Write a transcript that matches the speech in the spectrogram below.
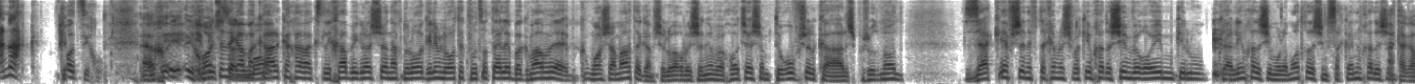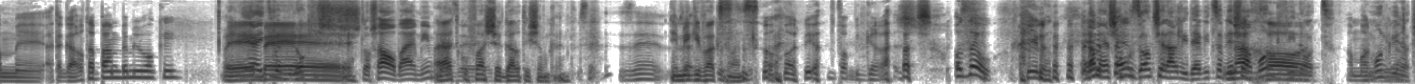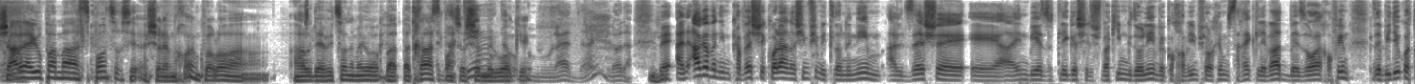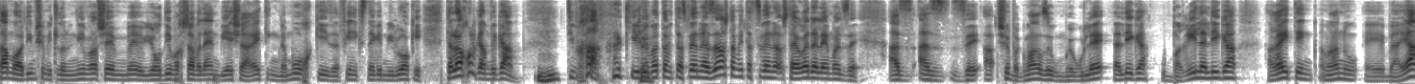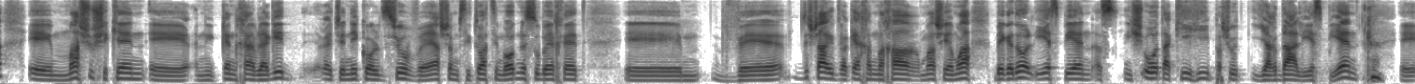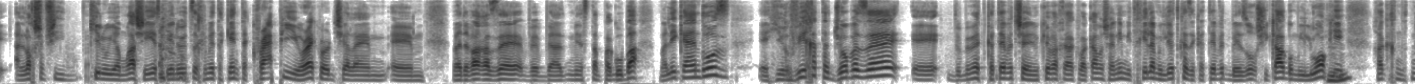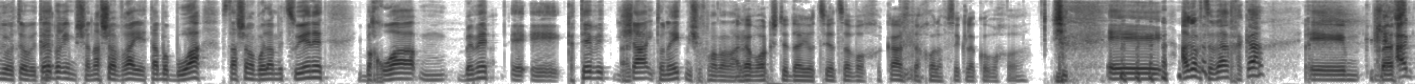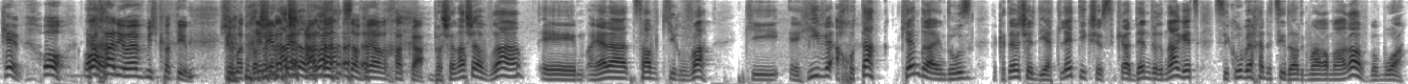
ענק. עוד שיחוק. יכול יכול להיות שזה גם הקהל ככה, רק סליחה, בגלל שאנחנו לא רגילים לראות את הקבוצות האלה בגמר, וכמו שאמרת גם, שלא הרבה שנים, ויכול להיות שיש שם טירוף של קהל, שפשוט מאוד, זה הכיף שנפתחים לשווקים חדשים ורואים כאילו קהלים חדשים, עולמות חדשים, שחקנים חדשים. אתה גם, אה, אתה גרת פעם במילווקי? אה, הייתי ב- במילוקי שלושה ארבעה ימים. היה תקופה שגרתי שם, כן. עם זה- מיגי וקסמן. זה או להיות במגרש, או זהו, כאילו. למה, יש שם מוזיאון של ארלי דוידסון, יש שם המון נכון, גבינות. המון המון גבינות. גבינות. שרלי היו פעם הספונסר שלהם, נכון? הם כבר לא הרל דוידסון, הם היו בהתחלה הספונסר של מילווקי. אולי עדיין? לא יודע. ואגב, אני מקווה שכל האנשים שמתלוננים על זה שה-NBA זאת ליגה של שווקים גדולים וכוכבים שהולכים לשחק לבד באזורי החופים, זה בדיוק אותם אוהדים שמתלוננים שהם אה, יורדים עכשיו על ה-NBA שהרייטינג נמוך כי זה פיניקס נגד מילווקי. אתה לא יכול גם וגם. תבחר, כאילו אם אתה מתעצבן על זה או שאתה מתעצבן, או שאתה יורד עליהם על זה. אז זה, אה, שוב, הגמר הזה הוא מעולה לליגה, הוא בריא לליגה, הרייטינג, אמרנו, אה, בעיה. אה, משהו שכן, אה, אני כן חייב להגיד, רייצ'ל ניקולס, שוב, היה שם סיטואציה מאוד מסובכת, ואפשר להתווכח עד מחר מה שהיא אמרה. בגדול, ESPN, אז השעו אותה כי היא פשוט ירדה על ESPN. אה, אני לא חושב שהיא, כאילו, היא אמרה ש-ESPN היו צריכים לתקן את הקראפי רקורד שלהם, אה, והדבר הזה, ומן הסתם פגעו בה. מליקה אנדרוז אה, הרוויחה את הג'וב הזה, אה, ובאמת כתבת שאני עוקב אחריה כבר כמה שנים, התחילה מלהיות כזה כתבת באזור שיקגו, מילווקי, אחר כך נתנו לה יותר ויותר דברים, שנה שעברה היא הייתה בבועה, עשתה שם עבודה מצוינת, היא בחורה באמת כתבת, אישה, עיתונאית משכמה במעלה. אגב, רק שתדע, היא הוציאה צו הרחקה, אז אתה יכול להפסיק לעקוב אחריה. אה, אגב, צווי הרחקה, אה, בש- אה, כן, או, ככה אני אוהב משפטים, שמתחילים באגב צווי הרחקה. בשנה שעברה היה לה צו קרבה, כי אה, היא ואחותה, קנדרה אנדרוז, הכתבת של די אתלטיק, שסיקרה דנבר נגטס, סיקרו ביחד את סדרת גמר המערב בבועה.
